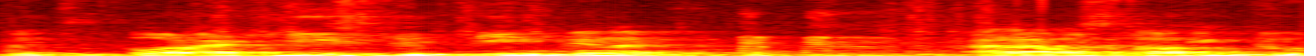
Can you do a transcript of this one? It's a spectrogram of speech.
with, for at least 15 minutes. And I was talking to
